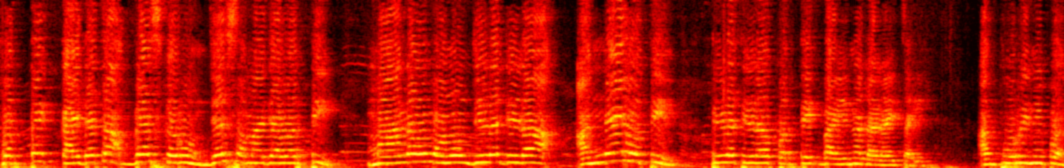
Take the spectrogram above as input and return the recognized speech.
प्रत्येक कायद्याचा अभ्यास करून जे समाजावरती मानव म्हणून जिळं जिडा अन्याय होतील तिळं तिळं प्रत्येक बाईनं लढायचं आहे आणि पोरीने पण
